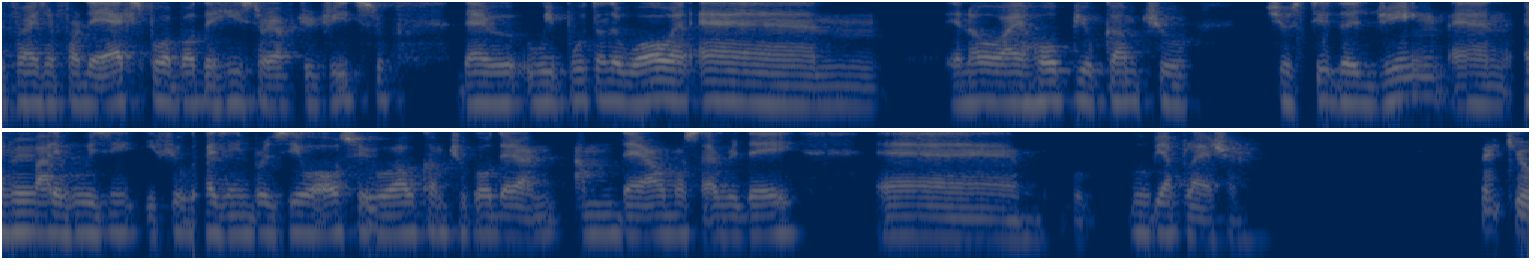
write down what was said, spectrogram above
advisor for the expo about the history of jiu-jitsu that we put on the wall, and and you know, I hope you come to to see the gym and everybody who is in, if you guys in Brazil also you're welcome to go there. I'm I'm there almost every day. and will be a pleasure. Thank you.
